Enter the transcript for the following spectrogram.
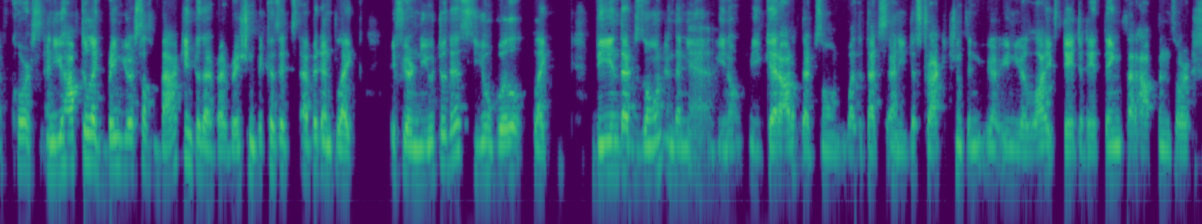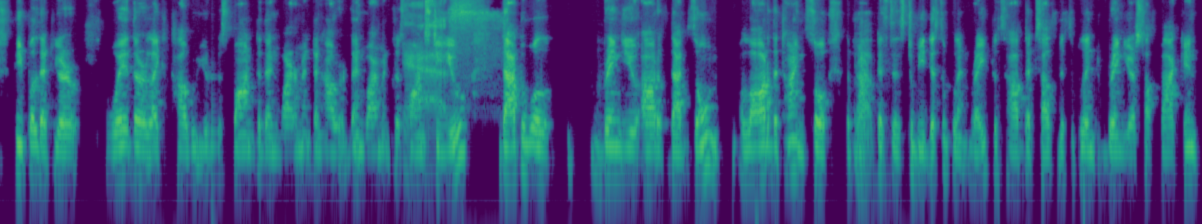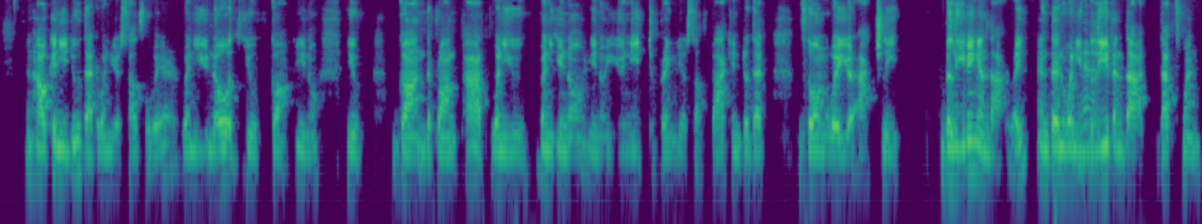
of course and you have to like bring yourself back into that vibration because it's evident like if you're new to this you will like be in that zone and then Yeah. you, you know you get out of that zone whether that's any distractions in your in your life day-to-day things that happens or people that you're with or like how you respond to the environment and how the environment responds to you that will bring you out of that zone a lot of the time. So the practice is to be disciplined right? To have that self-discipline to bring yourself back in. And how can you do that when you're self-aware when you know you've got you know you've gone the wrong path when you when you know you know you need to bring yourself back into that zone where you're actually believing in that right and then when you Yeah. believe in that that's when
